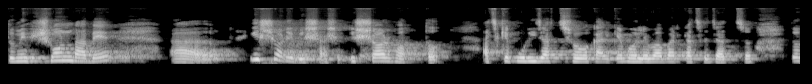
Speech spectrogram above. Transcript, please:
তুমি ভীষণভাবে আহ ঈশ্বরে বিশ্বাসী ঈশ্বর ভক্ত। আজকে পুরী যাচ্ছ কালকে ভোলে বাবার কাছে যাচ্ছ। তো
